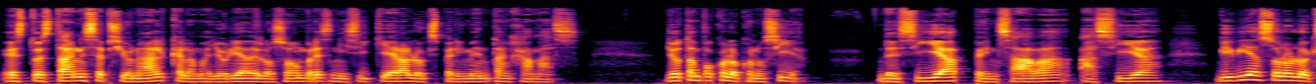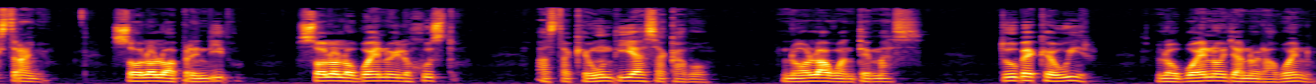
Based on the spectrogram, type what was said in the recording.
Esto es tan excepcional que la mayoría de los hombres ni siquiera lo experimentan jamás. Yo tampoco lo conocía. Decía, pensaba, hacía, vivía solo lo extraño solo lo aprendido, solo lo bueno y lo justo, hasta que un día se acabó. No lo aguanté más. Tuve que huir. Lo bueno ya no era bueno,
